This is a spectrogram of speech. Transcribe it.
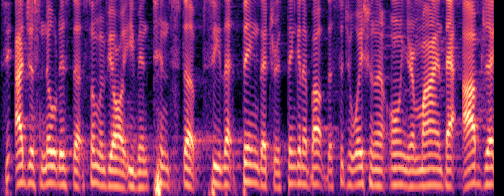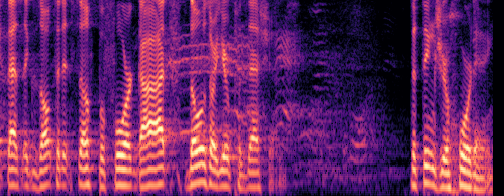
See, I just noticed that some of y'all even tensed up. See, that thing that you're thinking about, the situation that on your mind, that object that's exalted itself before God, those are your possessions. The things you're hoarding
